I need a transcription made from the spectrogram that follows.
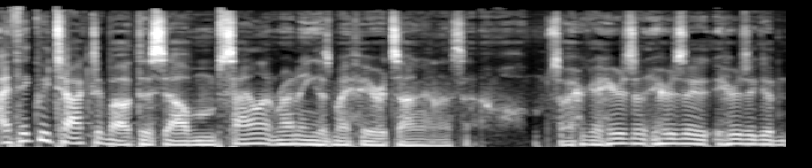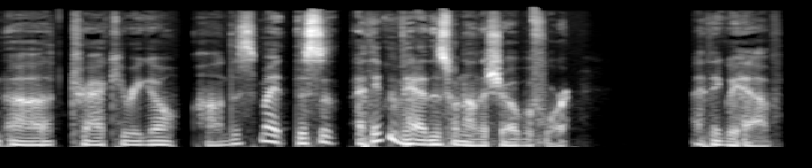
I think we talked about this album. Silent Running is my favorite song on this album. So here's a here's a here's a good uh, track. Here we go. Uh, this is my this is I think we've had this one on the show before. I think we have.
